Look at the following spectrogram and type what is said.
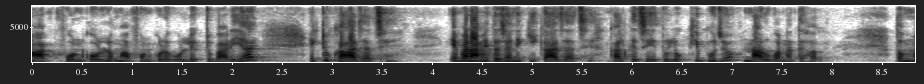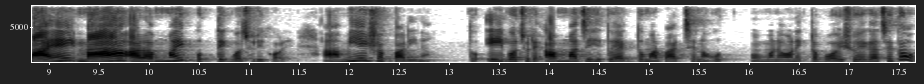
মা ফোন করল, মা ফোন করে বলল, একটু বাড়ি আয়, একটু কাজ আছে। এবার আমি তো জানি কি কাজ আছে, কালকে যেহেতু লক্ষ্মী পুজো, নাড়ু বানাতে হবে। তো মায়ে, মা আর আম্মাই প্রত্যেক বছরই করে, আমি এইসব পারি না। তো এই বছরে আম্মা যেহেতু একদম আর পারছে না মানে অনেকটা বয়স হয়ে গেছে তো,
